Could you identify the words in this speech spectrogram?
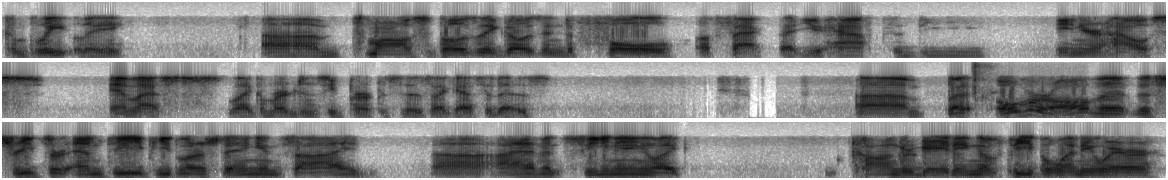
completely. Um, tomorrow supposedly goes into full effect that you have to be in your house unless like emergency purposes. I guess it is. Um, but overall, the the streets are empty. People are staying inside. Uh, I haven't seen any like congregating of people anywhere.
